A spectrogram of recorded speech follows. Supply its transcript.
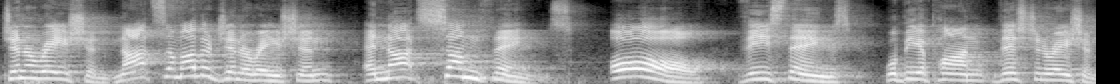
generation. Not some other generation and not some things. All these things will be upon this generation.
